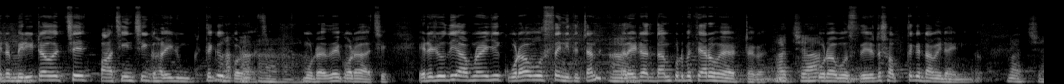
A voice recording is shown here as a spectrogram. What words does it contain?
এটা বেরিটা হচ্ছে পাঁচ ইঞ্চি ঘাড়ির মুখ থেকে করা আছে। হ্যাঁ, হ্যাঁ, মোটা থেকে করা আছে। এটা যদি আপনার এই যে কোড়া অবস্থায় নিতে চান তাহলে এটার দাম পড়বে তেরো হাজার টাকা। আচ্ছা। কোড়া অবস্থায়। এটা সব থেকে দামি ডাইনিং আচ্ছা।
